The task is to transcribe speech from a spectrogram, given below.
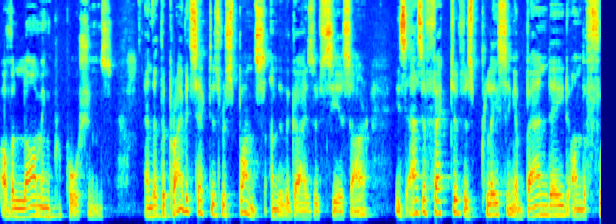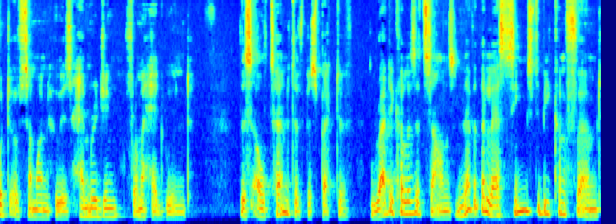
of alarming proportions and that the private sector's response under the guise of CSR is as effective as placing a band aid on the foot of someone who is hemorrhaging from a head wound. This alternative perspective, radical as it sounds, nevertheless seems to be confirmed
